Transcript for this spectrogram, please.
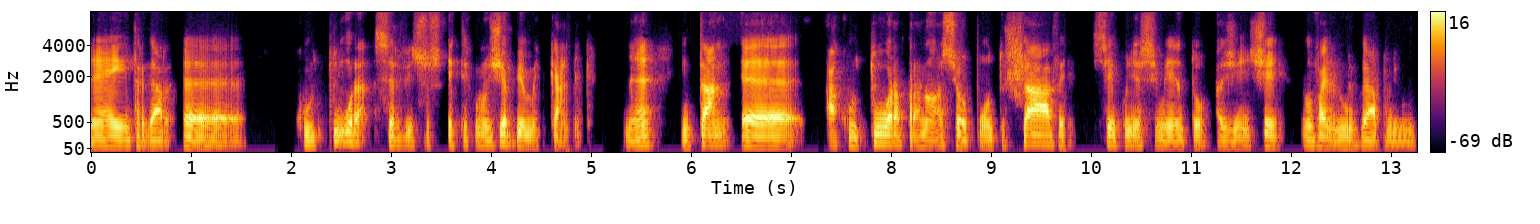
né, entregar eh, cultura, serviços e tecnologia biomecânica. Né? Então, eh, a cultura para nós é o ponto-chave. Sem conhecimento, a gente não vai em lugar nenhum.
